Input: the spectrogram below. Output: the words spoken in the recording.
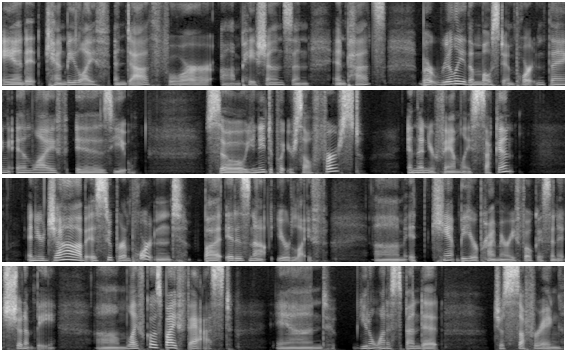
and it can be life and death for um, patients and, and pets. But really, the most important thing in life is you. So you need to put yourself first, and then your family second. And your job is super important, but it is not your life. Um, it can't be your primary focus, and it shouldn't be. Um, life goes by fast, and you don't want to spend it just suffering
